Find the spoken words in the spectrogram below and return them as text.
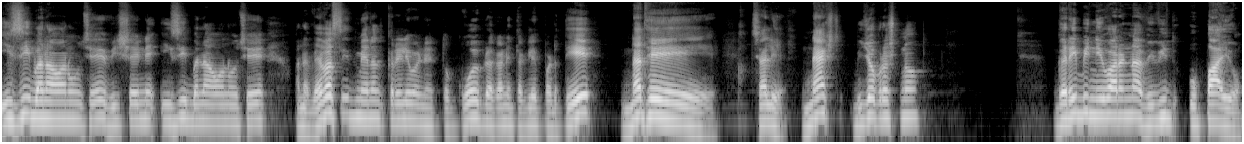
ઇઝી બનાવવાનું છે, વિષયને ઇઝી બનાવવાનો છે અને વ્યવસ્થિત મહેનત કરેલી હોય ને તો કોઈ પ્રકારની તકલીફ પડતી નથી. ચાલીએ નેક્સ્ટ બીજો પ્રશ્ન. ગરીબી નિવારણના વિવિધ ઉપાયો.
